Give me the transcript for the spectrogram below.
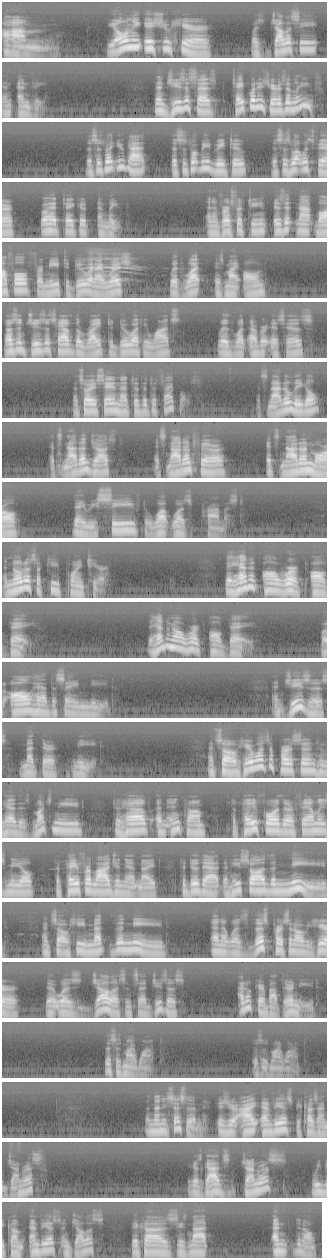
Um, the only issue here was jealousy and envy. Then Jesus says, Take what is yours and leave. This is what you got. This is what we agreed to. This is what was fair. Go ahead, take it, and leave. And in verse 15, is it not lawful for me to do what I wish with what is my own? Doesn't Jesus have the right to do what he wants with whatever is his? And so he's saying that to the disciples. It's not illegal. It's not unjust. It's not unfair. It's not unmoral. They received what was promised. And notice a key point here. They hadn't all worked all day. They hadn't all worked all day but all had the same need. And Jesus met their need. And so here was a person who had as much need to have an income to pay for their family's meal, to pay for lodging that night, to do that, and he saw the need, and so he met the need, and it was this person over here that was jealous and said, Jesus, I don't care about their need. This is my want. This is my want. And then he says to them, Is your eye envious because I'm generous? Because God's generous, we become envious and jealous because he's not, and you know,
